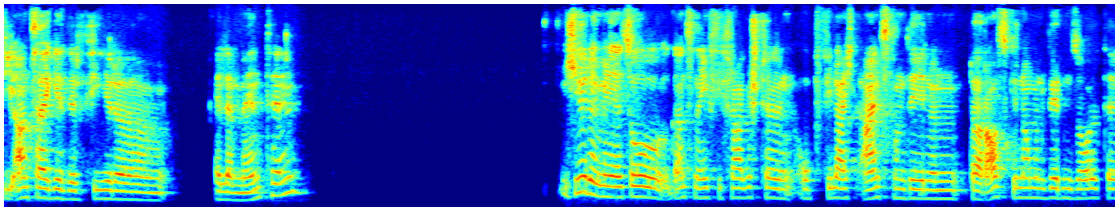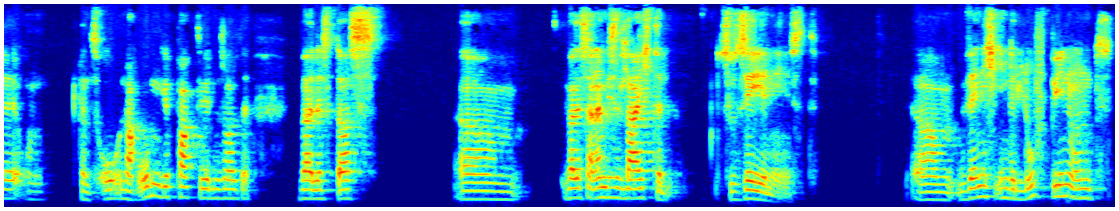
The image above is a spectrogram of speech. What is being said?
die Anzeige der vier äh, Elemente. Ich würde mir so ganz naiv die Frage stellen, ob vielleicht eins von denen da rausgenommen werden sollte und ganz nach oben gepackt werden sollte, weil es das, ähm, weil es dann ein bisschen leichter zu sehen ist. Ähm, wenn ich in der Luft bin und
